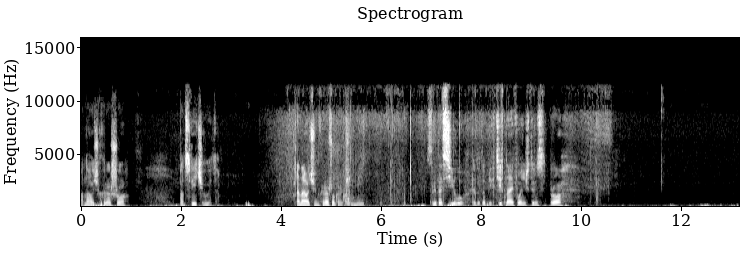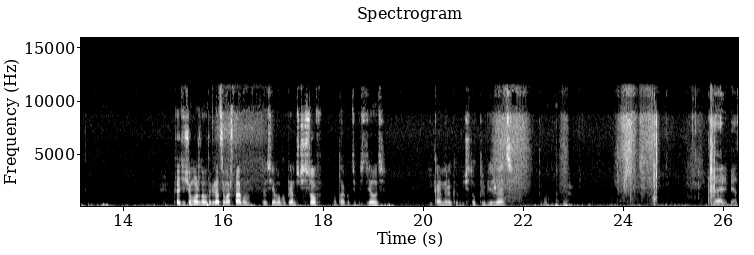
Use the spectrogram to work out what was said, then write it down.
Она очень хорошо подсвечивает. Она очень хорошо, короче, имеет светосилу. Этот объектив на iPhone 14 Pro Кстати, еще можно вот играться масштабом. То есть я могу прям с часов вот так вот типа сделать. И камера как бы чуток приближается. Вот, да, ребят,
